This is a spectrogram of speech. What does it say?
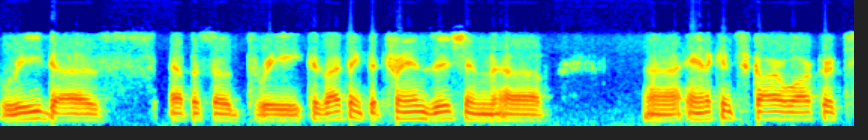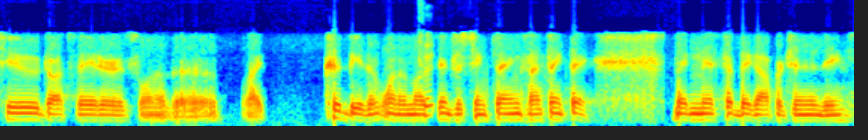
redoes episode three because I think the transition of uh, Anakin Skywalker to Darth Vader is one of the like could be the, one of the most could, interesting things. I think they they missed a big opportunity.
